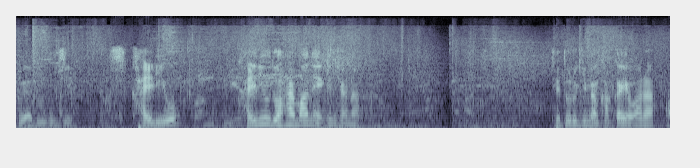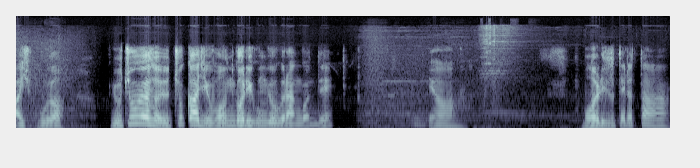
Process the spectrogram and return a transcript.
뭐야, 누구지? 갈리오? 갈리오도 할만해, 괜찮아. 되도록이면 가까이 와라. 아이씨, 뭐야. 요쪽에서 요쪽까지 원거리 공격을 한 건데? 야. 머리도 때렸다.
